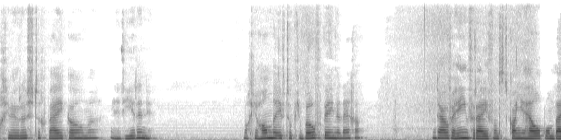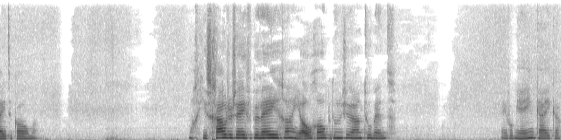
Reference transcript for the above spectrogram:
mag je weer rustig bijkomen in het hier en nu. Mag je handen even op je bovenbenen leggen. En daar overheen wrijven, want het kan je helpen om bij te komen. Mag je je schouders even bewegen en je ogen open doen als je eraan toe bent. Even om je heen kijken.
